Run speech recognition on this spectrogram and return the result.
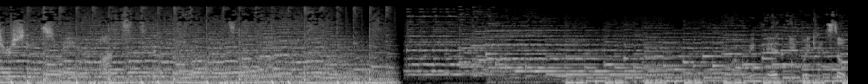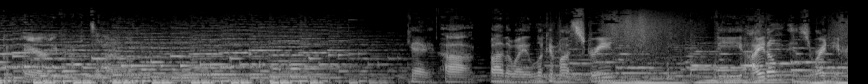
What's your sheet speed? Mine's 10. Well, we, it, we can still compare even if it's a level. Okay, uh, by the way, look at my screen. The item is right here.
